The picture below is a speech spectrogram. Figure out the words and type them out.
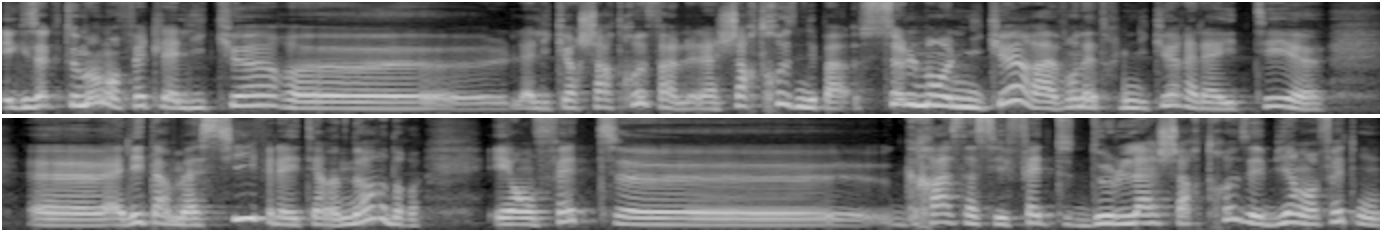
Exactement. En fait, la liqueur, euh, la liqueur chartreuse, enfin la chartreuse n'est pas seulement une liqueur. Avant d'être une liqueur, elle a été, euh, euh, elle est un massif, elle a été un ordre. Et en fait, grâce à ces fêtes de la chartreuse, eh bien, en fait, on,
